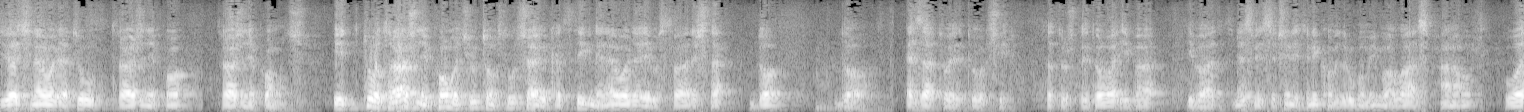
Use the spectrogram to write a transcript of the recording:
već nevolja tu, traženje, po, traženje pomoći. I to traženje pomoći u tom slučaju kad stigne nevolja je u stvari šta do, do. E zato je to šir. Zato što je dova i ba. Ne smije se činiti nikome drugom ima Allah subhanahu wa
